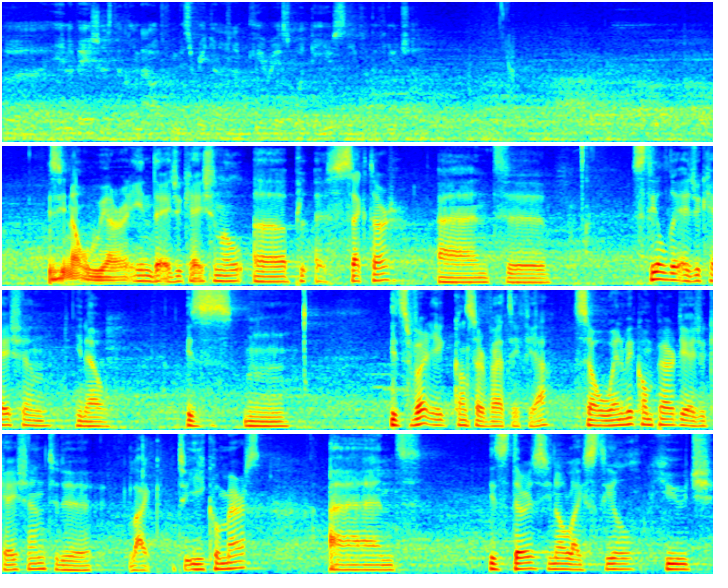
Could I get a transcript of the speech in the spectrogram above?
for innovations to come out from this region and I'm curious, what do you see for the future? As you know, we are in the educational uh, uh sector and uh, still the education, you know, is um, it's very conservative, yeah. So when we compare the education to the like to e-commerce, and it's there's you know like still huge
